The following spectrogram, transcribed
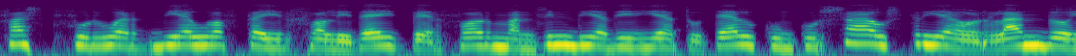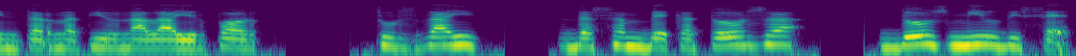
Fast Forward View of Air Holiday Performance India Dia Hotel Concursa Àustria Orlando International Airport, Tuesday, December 14, 2017.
